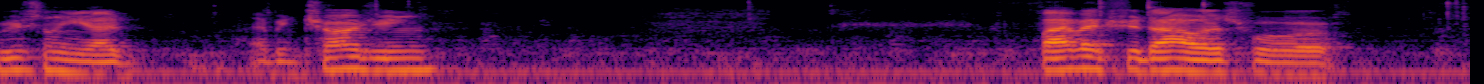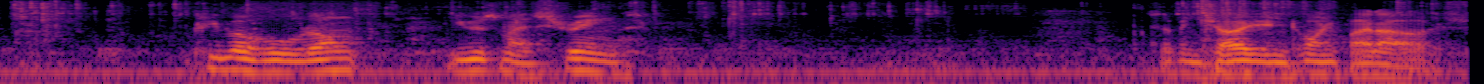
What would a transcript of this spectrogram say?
recently I've, I've been charging five extra dollars for people who don't use my strings. So I've been charging $25.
